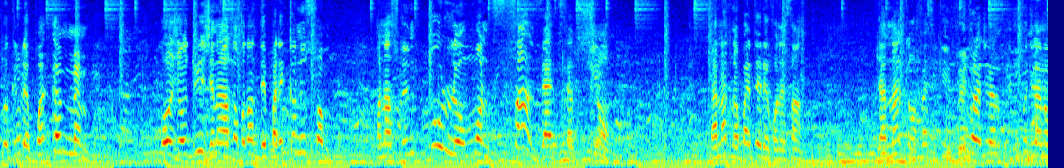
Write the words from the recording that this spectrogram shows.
procurer les points eux-mêmes. Aujourd'hui, génération consciente Paris que nous sommes, on a soutenu tout le monde sans exception. Il y en a qui n'ont pas été reconnaissants. Il y en a qui ont fait ce qu'ils veulent. Il faut dire non.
